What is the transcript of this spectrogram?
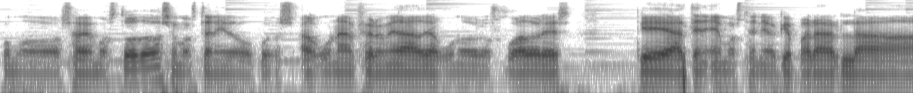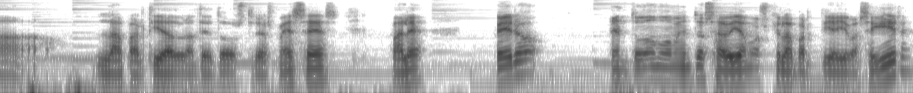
como sabemos todos, hemos tenido pues alguna enfermedad de alguno de los jugadores que hemos tenido que parar la, la partida durante dos, tres meses, ¿vale? Pero en todo momento sabíamos que la partida iba a seguir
